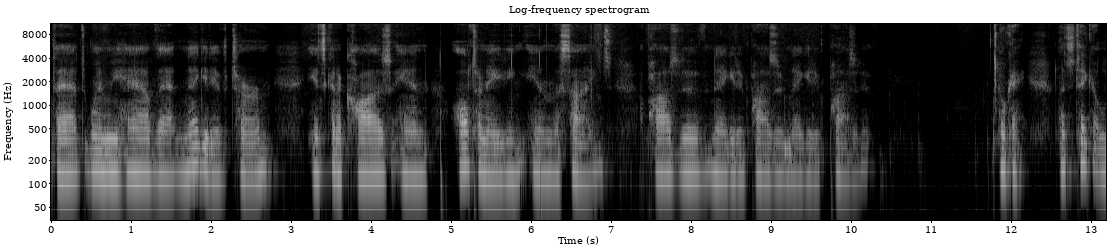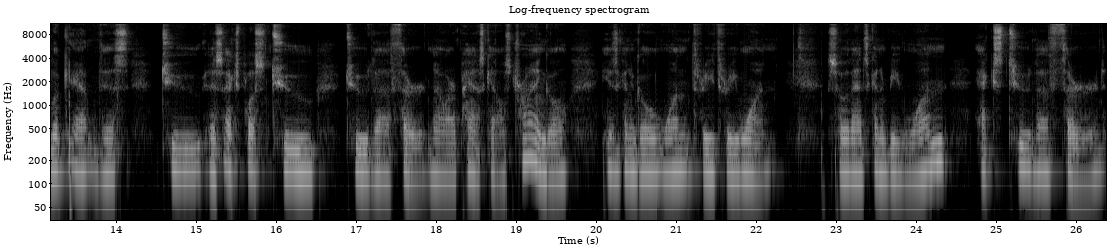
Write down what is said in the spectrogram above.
that when we have that negative term, it's going to cause an alternating in the signs. A positive, negative, positive, negative, positive. Okay, let's take a look at this two, this x plus 2 to the third. Now our Pascal's triangle is going to go 1, 3, 3, 1. So that's going to be 1 x to the third.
